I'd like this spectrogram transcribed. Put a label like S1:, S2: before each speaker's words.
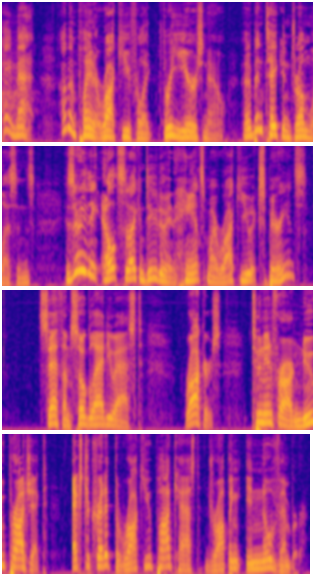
S1: Hey, Matt, I've been playing at Rock U for like three years now, and I've been taking drum lessons. Is there anything else that I can do to enhance my Rock U experience?
S2: Seth, I'm so glad you asked. Rockers, tune in for our new project, Extra Credit the Rock U podcast, dropping in November.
